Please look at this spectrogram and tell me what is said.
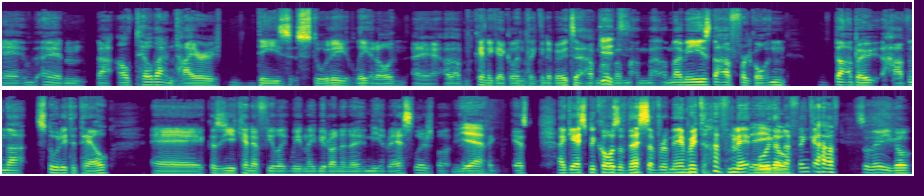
uh, um, that I'll tell that entire day's story later on. Uh, I'm kind of giggling thinking about it. I'm, I'm, I'm, I'm amazed that I've forgotten that about having that story to tell. Because you kind of feel like we might be running out of meet wrestlers, but Yeah. I think I guess I guess because of this, I've remembered I've met There more than go. I think I have. So there you go.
